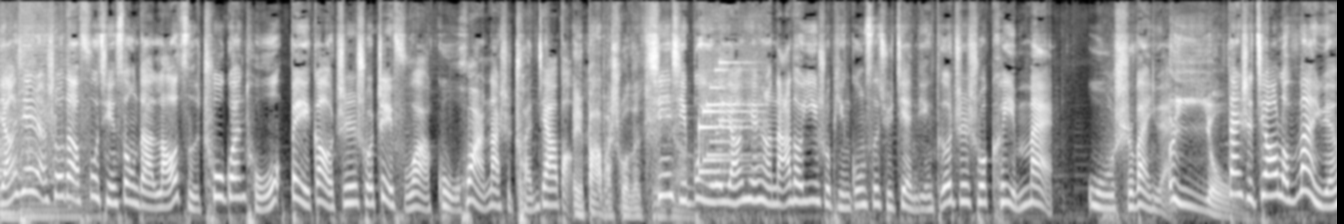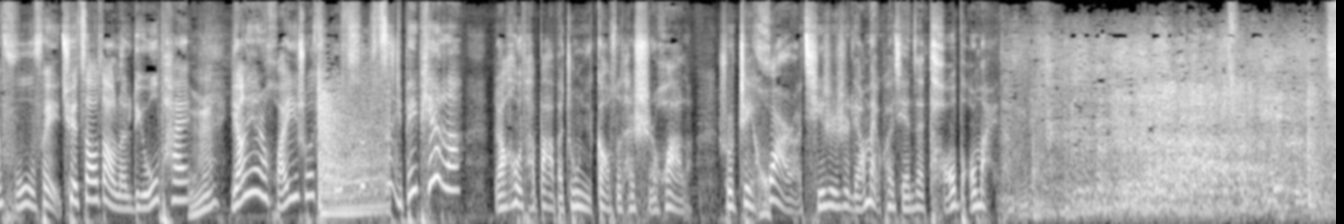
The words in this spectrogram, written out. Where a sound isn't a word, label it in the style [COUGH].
杨先生收到父亲送的《老子出关图》，被告知说这幅啊古画那是传家宝。哎，爸爸说的欣喜不已的杨先生拿到艺术品公司去鉴定，得知说可以卖五十万元。哎呦，但是交了万元服务费，却遭到了流拍。嗯杨先生怀疑说自自自己被骗了。然后他爸爸终于告诉他实话了，说这画啊其实是两百块钱在淘宝买的。[LAUGHS]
